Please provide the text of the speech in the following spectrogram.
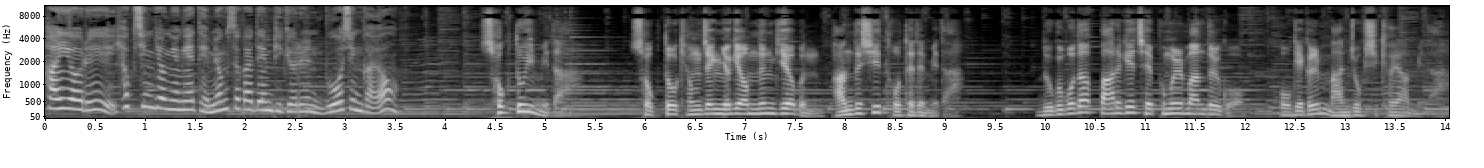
하이얼이 혁신 경영의 대명사가 된 비결은 무엇인가요? 속도입니다. 속도 경쟁력이 없는 기업은 반드시 도태됩니다. 누구보다 빠르게 제품을 만들고 고객을 만족시켜야 합니다.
